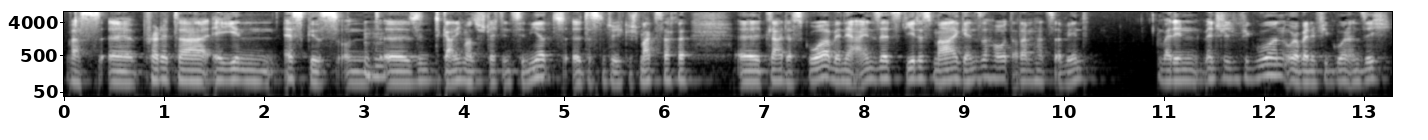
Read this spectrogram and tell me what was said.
was äh, Predator Alien-eskes und äh, sind gar nicht mal so schlecht inszeniert. Äh, das ist natürlich Geschmackssache. Äh, klar, der Score, wenn er einsetzt, jedes Mal Gänsehaut, Adam hat es erwähnt. Bei den menschlichen Figuren oder bei den Figuren an sich,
